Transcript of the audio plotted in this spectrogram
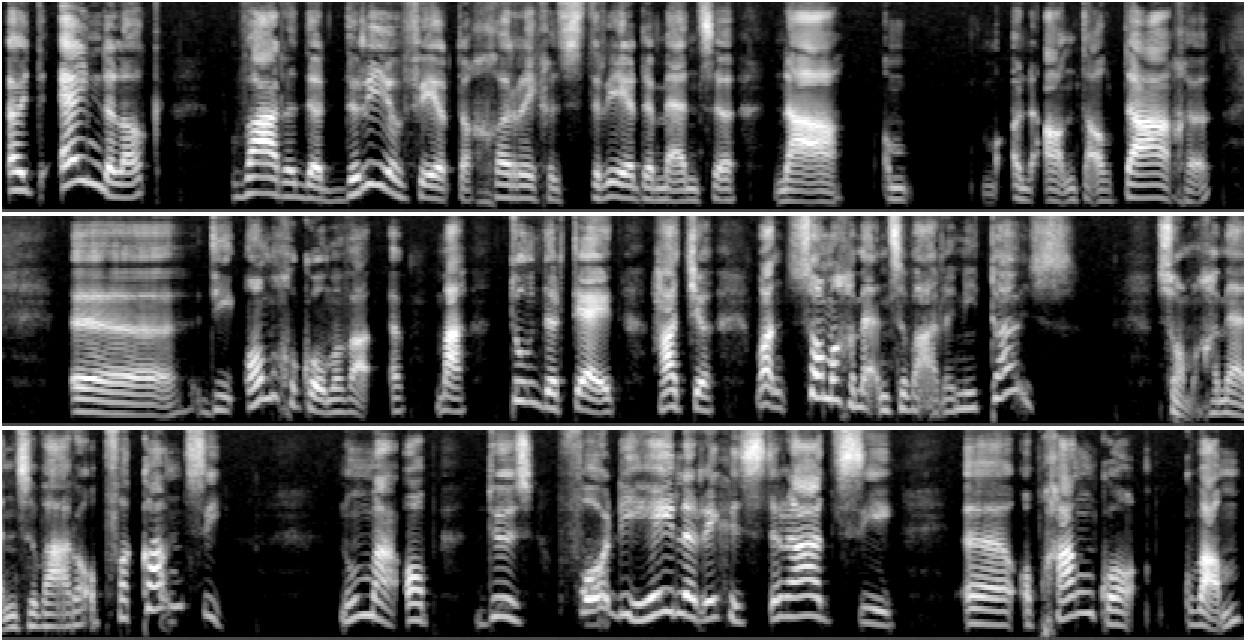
Uiteindelijk waren er 43 geregistreerde mensen na een, aantal dagen uh, die omgekomen waren. Maar toen der tijd had je, want sommige mensen waren niet thuis. Sommige mensen waren op vakantie. Noem maar op. Dus voor die hele registratie uh, op gang kwam,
